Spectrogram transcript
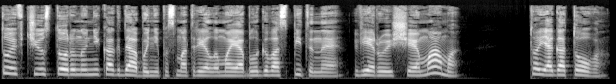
той, в чью сторону никогда бы не посмотрела моя благовоспитанная, верующая мама, то я готова.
